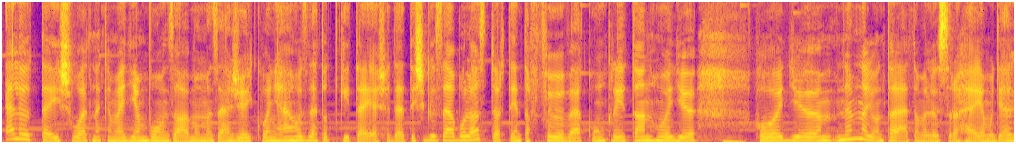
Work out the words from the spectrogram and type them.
előtte is volt nekem egy ilyen vonzalmam az ázsiai konyhához, de hát ott kiteljesedett, és igazából az történt a fővel konkrétan, hogy, hmm. hogy nem nagyon találtam először a helyem, ugye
